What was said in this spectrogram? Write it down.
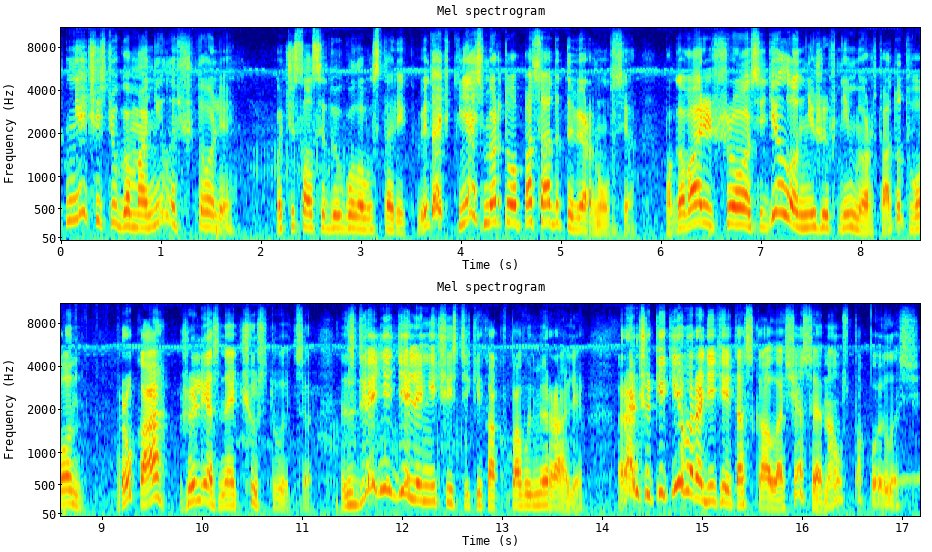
«Что-то нечисть угомонилась, что ли?» — почесал седую голову старик. «Видать, князь мертвого посада-то вернулся. Поговорит, что сидел он ни жив, ни мертв, а тут вон, рука железная чувствуется. С две недели нечистики как повымирали. Раньше Кикимора детей таскала, а сейчас и она успокоилась».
